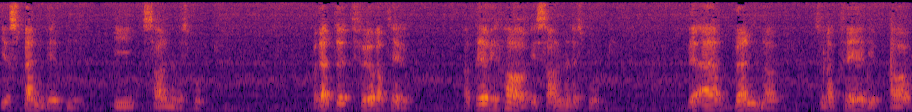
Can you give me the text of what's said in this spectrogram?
gir spennvidden i Salmenes bok. Og dette fører til at det vi har i Salmenes bok, det er bønner som er preget av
